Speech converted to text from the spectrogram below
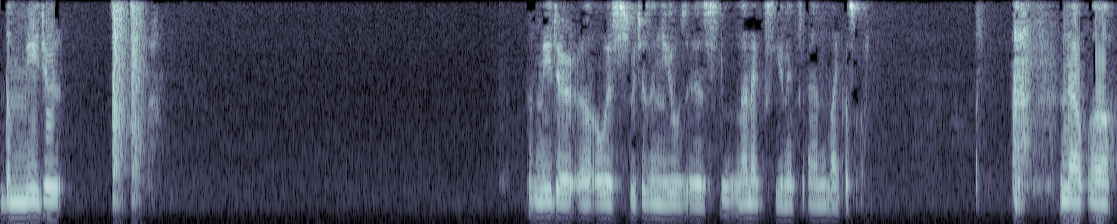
the major the major uh, OS which is in use is Linux, Unix, and Microsoft. now, uh,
